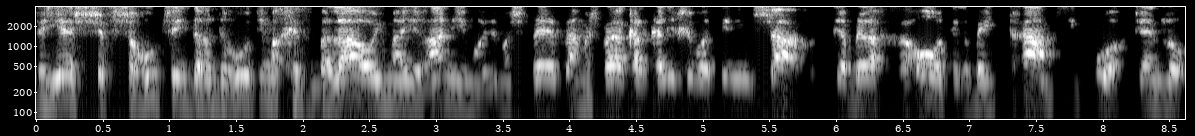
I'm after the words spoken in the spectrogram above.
ויש אפשרות של הידרדרות עם החזבאללה או עם האיראנים או איזה משבר, והמשבר הכלכלי-חברתי נמשך, צריך לקבל הכרעות לגבי טראמפ, סיפוח, כן, לא.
